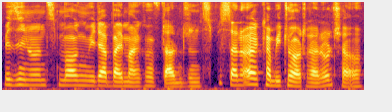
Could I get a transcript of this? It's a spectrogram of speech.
Wir sehen uns morgen wieder bei Minecraft Dungeons. Bis dann, euer Kamito, haut rein und ciao.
